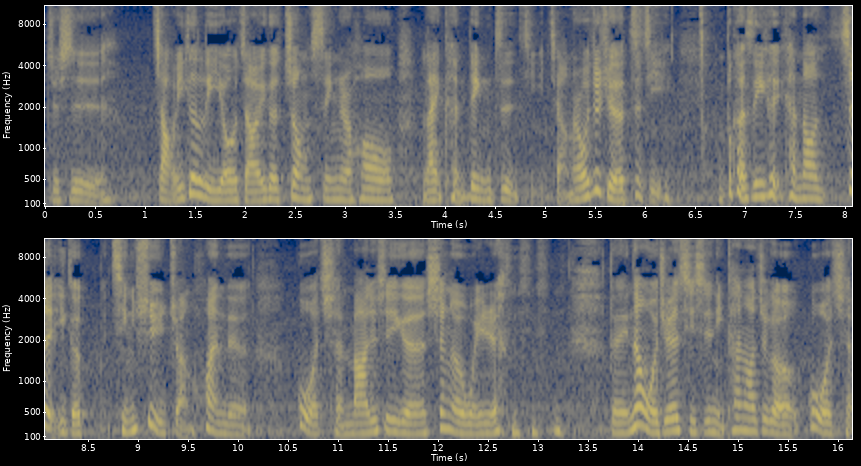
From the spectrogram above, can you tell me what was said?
就是找一个理由，找一个重心，然后来肯定自己，这样，然后就觉得自己。不可思议，可以看到这一个情绪转换的过程吧，就是一个生而为人。对，那我觉得其实你看到这个过程，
